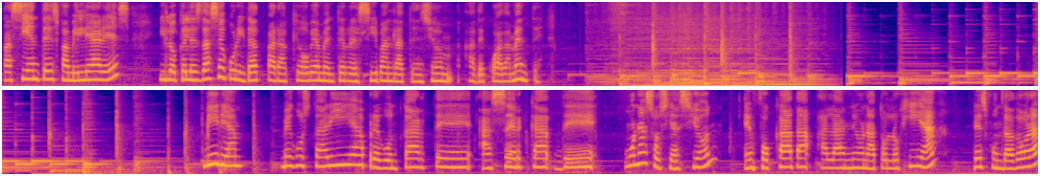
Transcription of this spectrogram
pacientes familiares y lo que les da seguridad para que obviamente reciban la atención adecuadamente. Miriam, me gustaría preguntarte acerca de una asociación enfocada a la neonatología. ¿Eres fundadora?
